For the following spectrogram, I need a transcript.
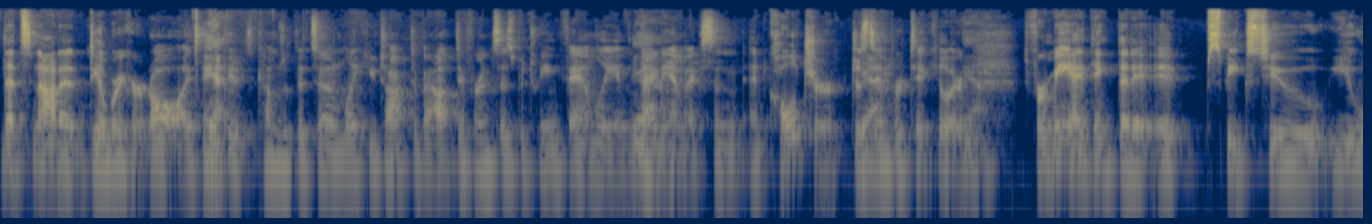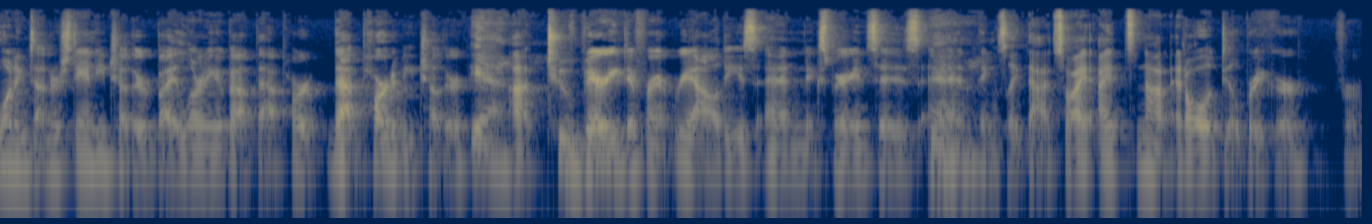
that's not a deal breaker at all. I think Yeah. it comes with its own, like you talked about, differences between family and Yeah. dynamics and, and culture, just Yeah. in particular. For me, I think that it, it speaks to you wanting to understand each other by learning about that part that part of each other. Yeah. Uh, two very different realities and experiences and Yeah. things like that. So I, I it's not at all a deal breaker for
